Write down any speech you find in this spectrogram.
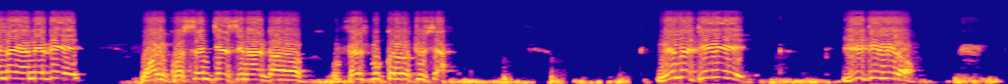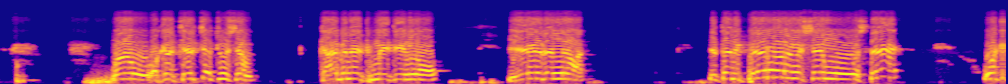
ఉన్నాయి అనేది వాళ్ళు క్వశ్చన్ చేసిన ఫేస్బుక్లో చూసా నిన్న టీవీ ఈటీవీలో మనం ఒక చర్చ చూసాం కేబినెట్ మీటింగ్లో ఏ విధంగా ఇతని పేరు విషయం వస్తే ఒక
